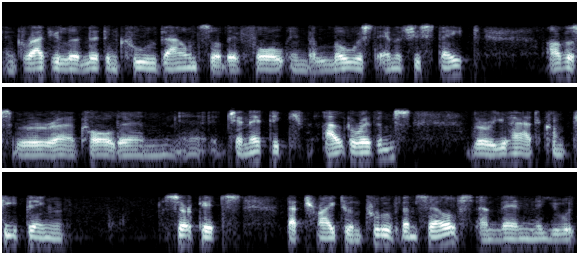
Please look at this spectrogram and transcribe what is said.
and gradually let them cool down so they fall in the lowest energy state. Others were uh, called um, uh, genetic algorithms, where you had competing circuits that try to improve themselves, and then you would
